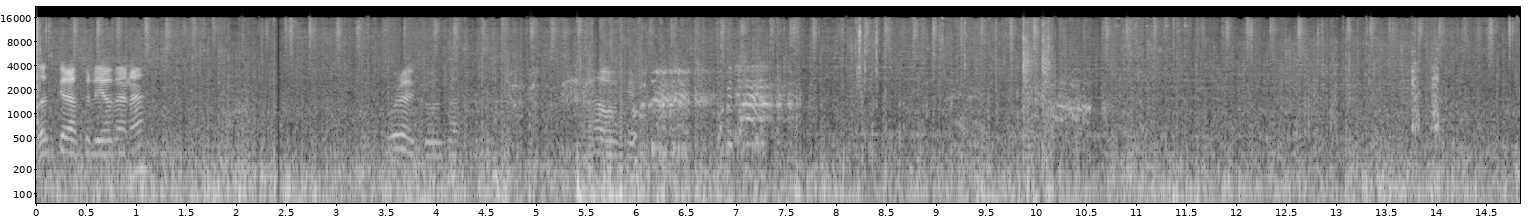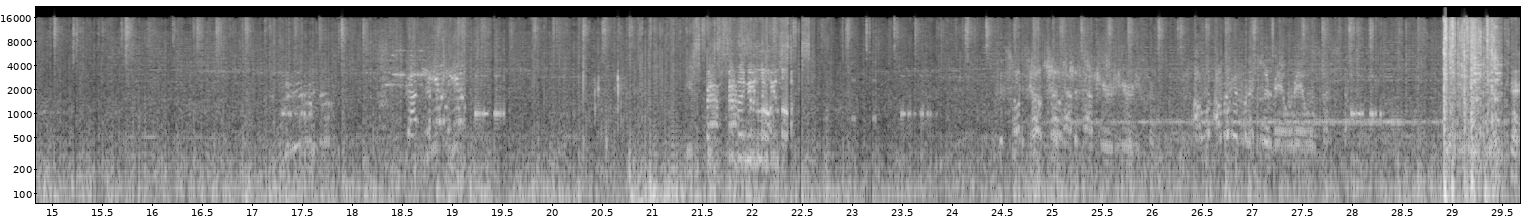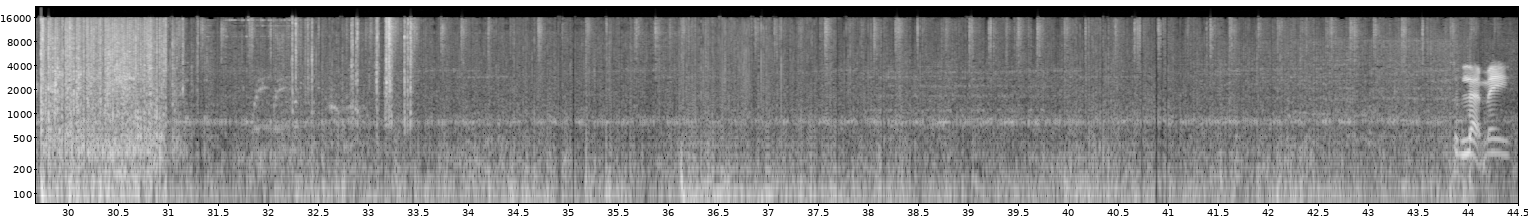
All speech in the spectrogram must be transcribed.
Let's get after Leo then, eh? Where do I go? Oh, here. Let me.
